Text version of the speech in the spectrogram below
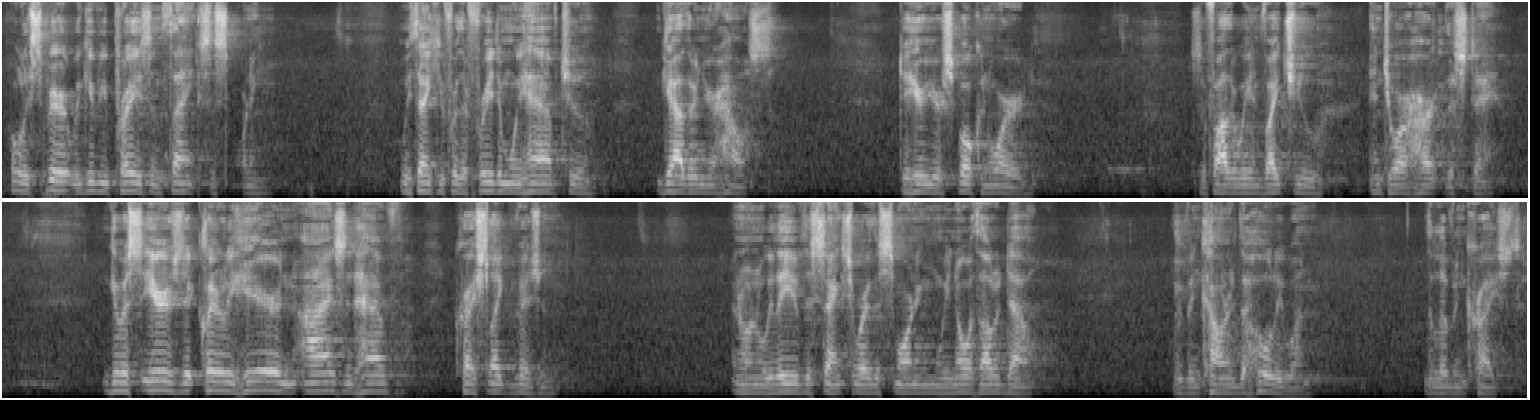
Holy Spirit, we give you praise and thanks this morning. We thank you for the freedom we have to gather in your house, to hear your spoken word. So, Father, we invite you into our heart this day. Give us ears that clearly hear and eyes that have Christ like vision. And when we leave the sanctuary this morning, we know without a doubt we've encountered the Holy One, the living Christ.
